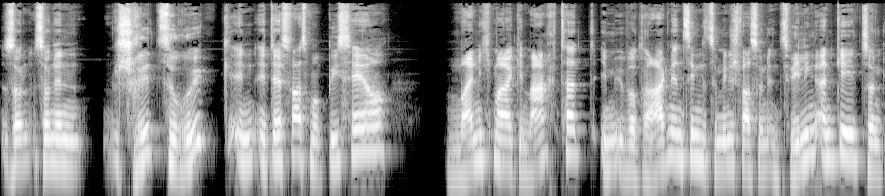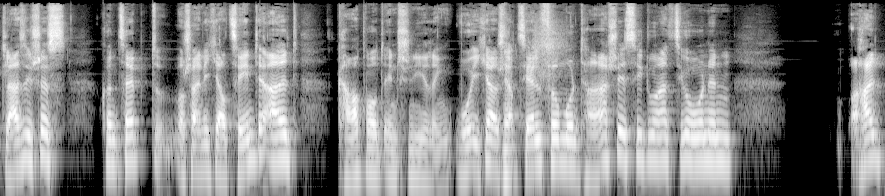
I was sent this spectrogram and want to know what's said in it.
so, so einen Schritt zurück in, in das, was man bisher manchmal gemacht hat, im übertragenen Sinne, zumindest was so einen Zwilling angeht, so ein klassisches Konzept, wahrscheinlich Jahrzehnte alt, Cardboard Engineering, wo ich ja speziell für Montagesituationen halt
